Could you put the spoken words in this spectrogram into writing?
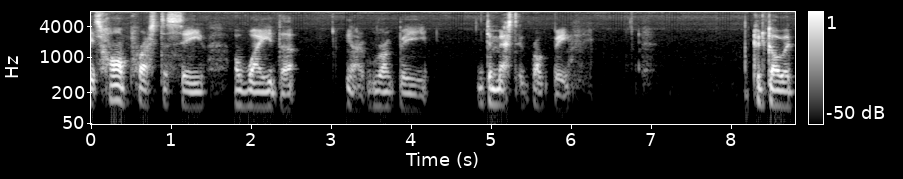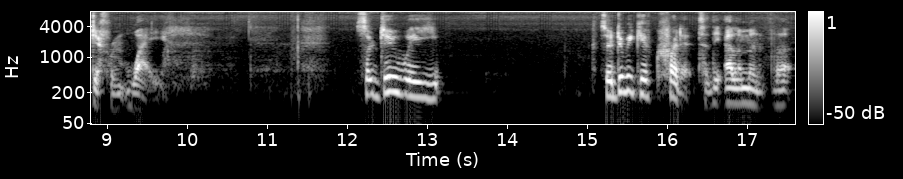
it's hard pressed to see a way that you know rugby, domestic rugby, could go a different way. So do we? So do we give credit to the element that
